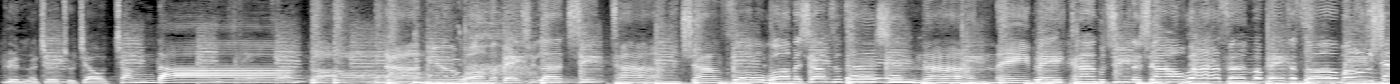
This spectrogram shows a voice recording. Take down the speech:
原来这就叫长大。那年我们背起了吉他，想做的人呐！没被看不起的笑话，怎么配叫做梦想？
